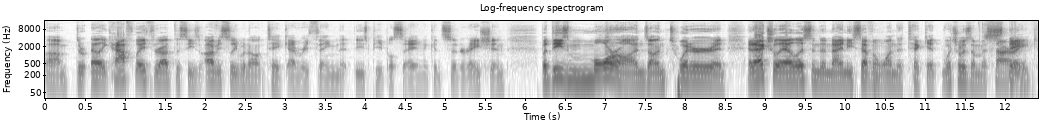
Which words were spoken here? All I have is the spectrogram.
um, th- like halfway throughout the season. Obviously, we don't take everything that these people say into consideration, but these morons on Twitter and and actually, I listened to ninety seven won the ticket, which was a Sorry. mistake.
